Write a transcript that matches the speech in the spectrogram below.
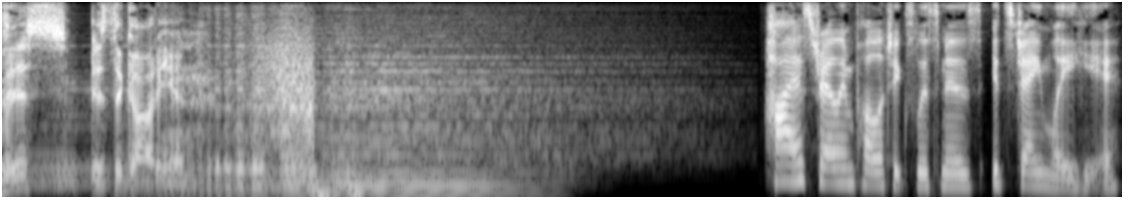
This is The Guardian. Hi, Australian politics listeners. It's Jane Lee here.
